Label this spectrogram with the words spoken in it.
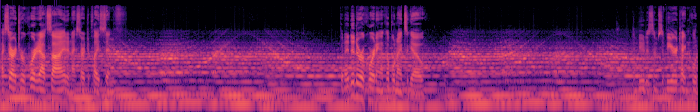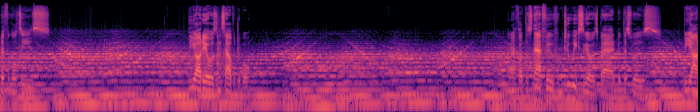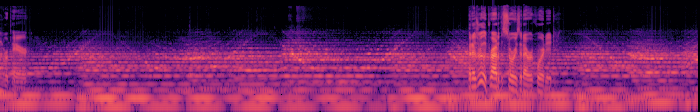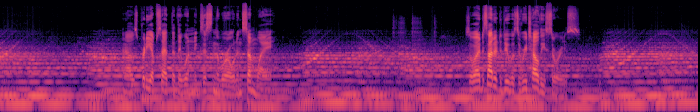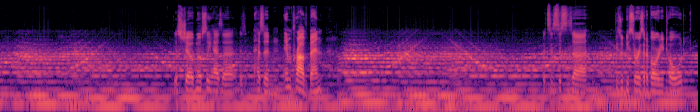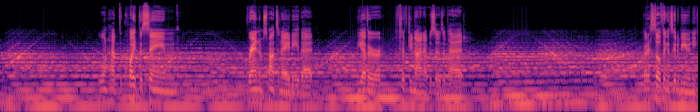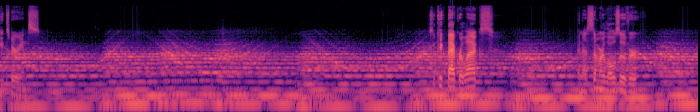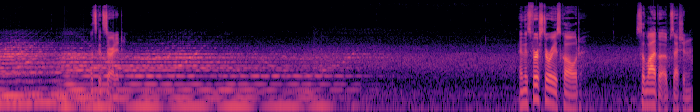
I started to record it outside and I started to play synth. But I did a recording a couple nights ago. And due to some severe technical difficulties, the audio was unsalvageable. Thought the snafu from two weeks ago was bad, but this was beyond repair. But I was really proud of the stories that I recorded. And I was pretty upset that they wouldn't exist in the world in some way. So what I decided to do was to retell these stories. This show mostly has a has an improv bent. But since this is uh these would be stories that I've already told, it won't have the, quite the same random spontaneity that the other 59 episodes have had. But I still think it's going to be a unique experience. Kick back, relax, and as summer lulls over, let's get started. And this first story is called Saliva Obsession.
